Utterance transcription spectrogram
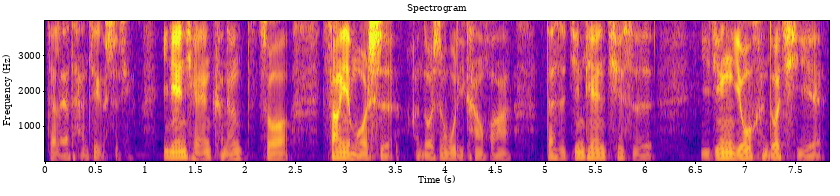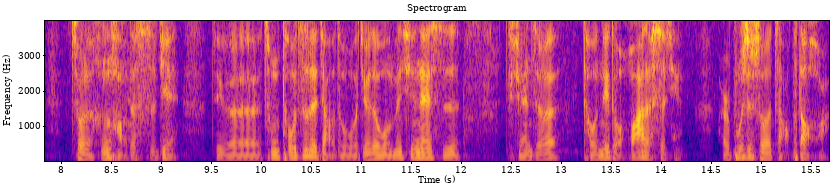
再来谈这个事情。一年前可能说商业模式很多是雾里看花，但是今天其实。已经有很多企业做了很好的实践。这个从投资的角度，我觉得我们现在是选择投哪朵花的事情，而不是说找不到花。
